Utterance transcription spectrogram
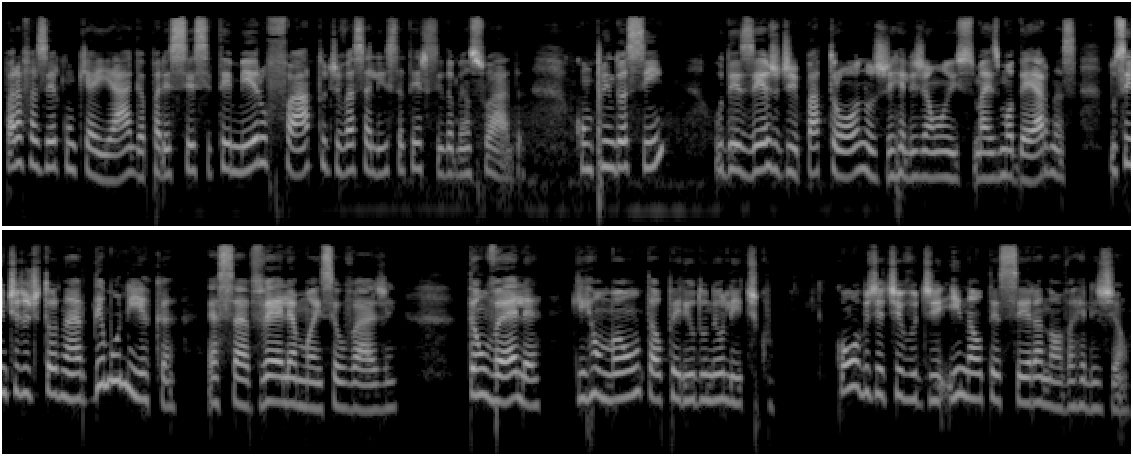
para fazer com que a Iaga parecesse temer o fato de Vassalista ter sido abençoada, cumprindo assim o desejo de patronos de religiões mais modernas, no sentido de tornar demoníaca essa velha mãe selvagem, tão velha que remonta ao período neolítico, com o objetivo de enaltecer a nova religião.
